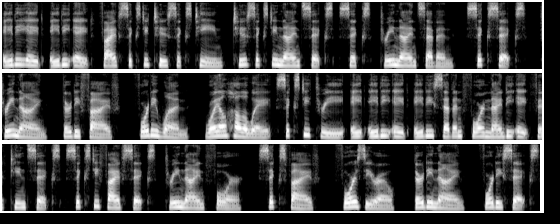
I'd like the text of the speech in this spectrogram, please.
88 88 562 16 269 6 6 397 66 39 35 41 Royal Holloway 63 888 87 498 15 6 65 6 394 65 40 39 46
